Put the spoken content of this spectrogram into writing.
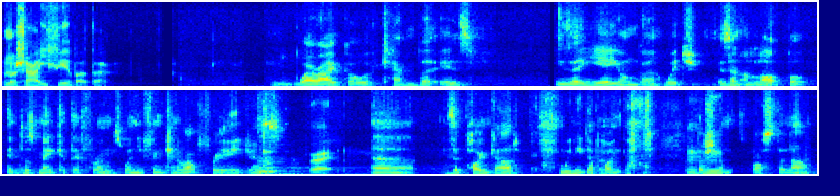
I'm not sure how you feel about that. Where I go with Kemba is he's a year younger, which isn't a lot, but it does make a difference when you're thinking about free agents. Right. Uh, he's a point guard. We need a point guard, especially Mhm. on this roster now.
